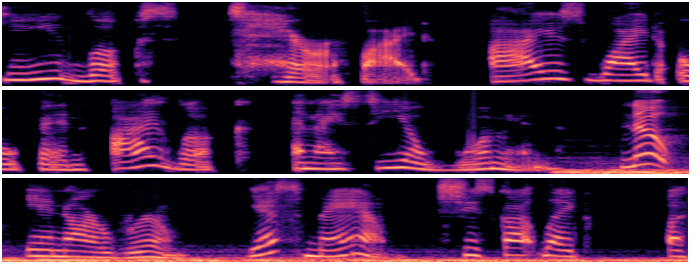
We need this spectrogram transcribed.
He looks terrified, eyes wide open. I look and I see a woman No. in our room. Yes, ma'am. She's got like a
